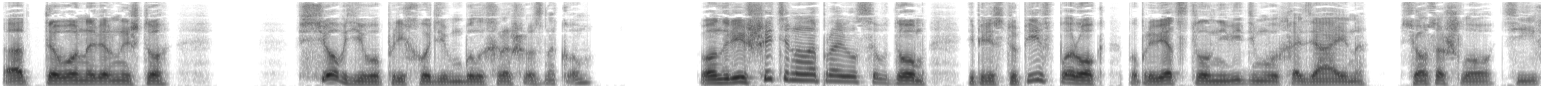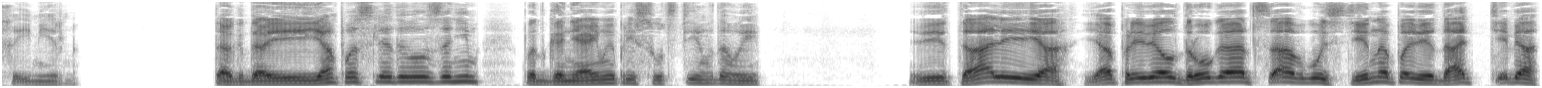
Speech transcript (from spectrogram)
Оттого, наверное, что все в его приходе ему было хорошо знакомо. Он решительно направился в дом и, переступив порог, поприветствовал невидимого хозяина. Все сошло тихо и мирно. Тогда и я последовал за ним, подгоняемый присутствием вдовы. — Виталия, я привел друга отца Августина повидать тебя,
